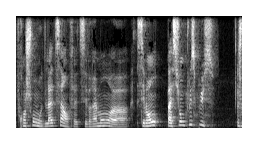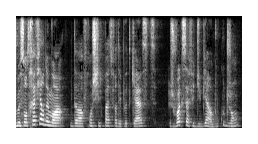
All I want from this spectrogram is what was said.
franchement au-delà de ça en fait. C'est vraiment, euh, c'est vraiment passion plus plus. Je me sens très fière de moi d'avoir franchi le pas de faire des podcasts. Je vois que ça fait du bien à beaucoup de gens.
